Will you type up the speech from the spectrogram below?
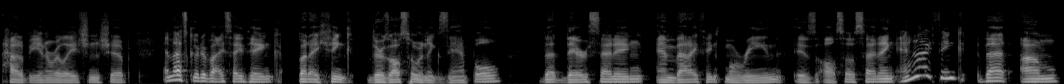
how to be in a relationship and that's good advice i think but i think there's also an example that they're setting and that I think Maureen is also setting. And I think that um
